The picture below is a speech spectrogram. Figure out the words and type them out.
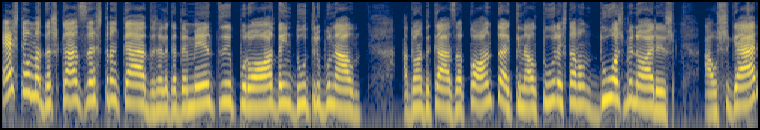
Esta é uma das casas trancadas, alegadamente por ordem do tribunal. A dona de casa conta que na altura estavam duas menores. Ao chegar,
